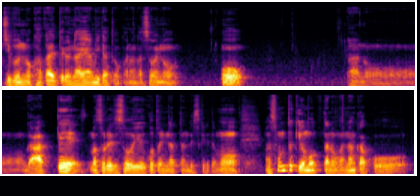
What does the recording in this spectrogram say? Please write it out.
自分の抱えてる悩みだとかなんかそういうのを、あのー、があって、まあそれでそういうことになったんですけれども、まあその時思ったのがなんかこう、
